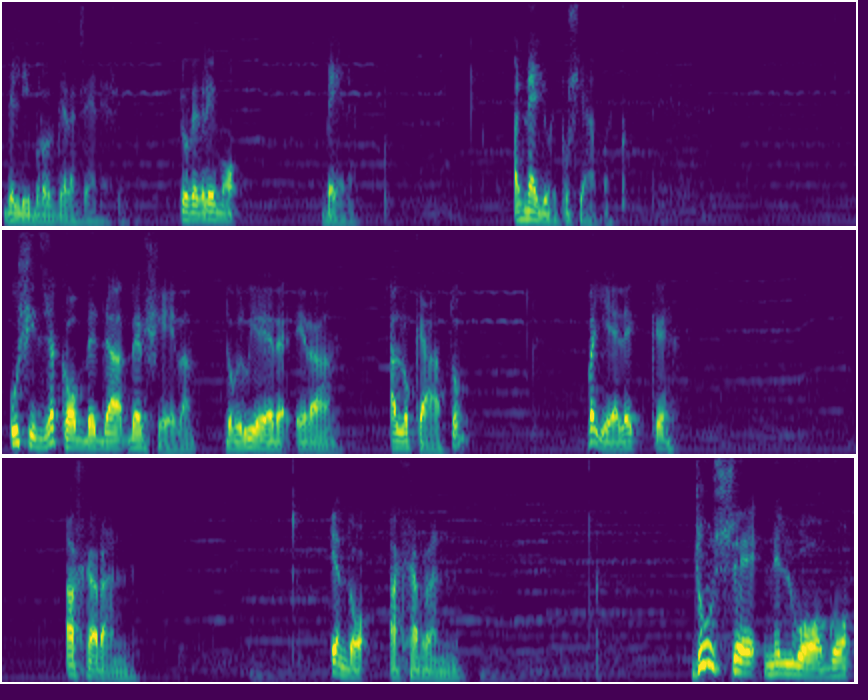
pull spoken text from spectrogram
del libro della Genesi. Lo vedremo bene, al meglio che possiamo. Ecco uscì Giacobbe da Beersheba, dove lui era, era allocato, Vaielec a Haran. e andò a Haran. Giunse nel luogo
